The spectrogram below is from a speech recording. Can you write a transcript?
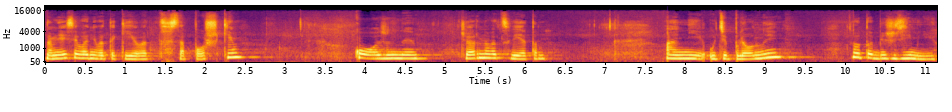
На мне сегодня вот такие вот сапожки кожаные, черного цвета. Они утепленные, ну то бишь зимние.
